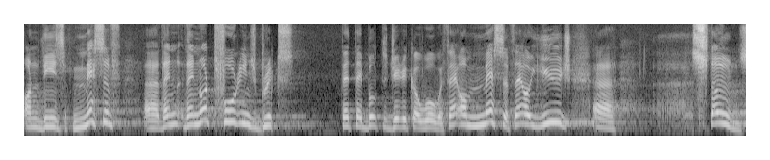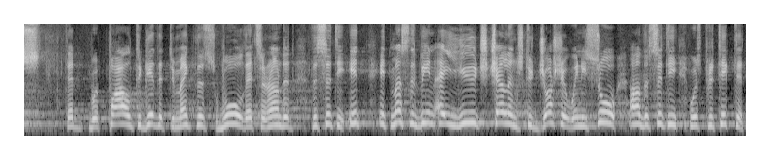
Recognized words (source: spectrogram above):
on these massive, uh, they're, they're not four inch bricks that they built the Jericho wall with. They are massive, they are huge uh, stones that were piled together to make this wall that surrounded the city. It, it must have been a huge challenge to Joshua when he saw how the city was protected.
